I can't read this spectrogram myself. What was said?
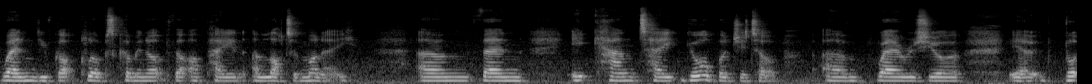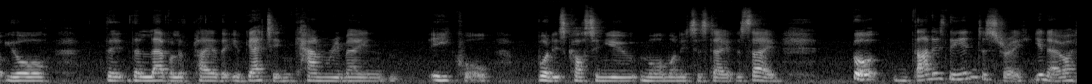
when you've got clubs coming up that are paying a lot of money, um, then it can take your budget up. Um, whereas your, you know, but your the the level of player that you're getting can remain equal, but it's costing you more money to stay at the same. But that is the industry. You know, I,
